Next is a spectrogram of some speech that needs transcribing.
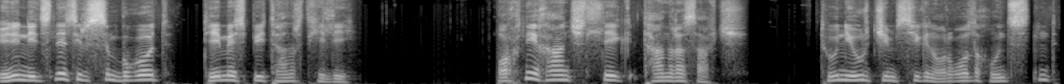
Энэ нь эзнээс ирсэн бөгөөд тиймээс би танарт хэлье. Бурхны хаанчлалыг та нараас авч түүний үр жимсийг нь ургуулах үндэстэнд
